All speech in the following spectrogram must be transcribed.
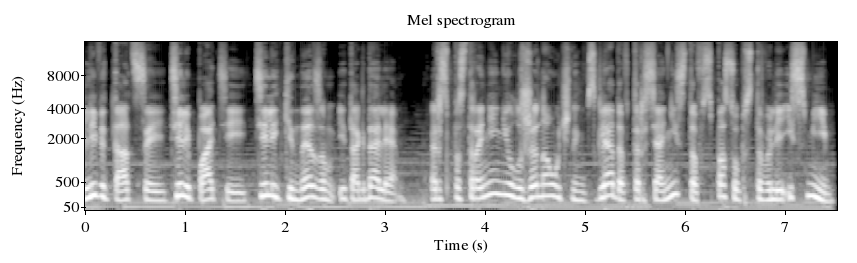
левитацией, телепатией, телекинезом и так далее. Распространению лженаучных взглядов торсионистов способствовали и СМИ,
